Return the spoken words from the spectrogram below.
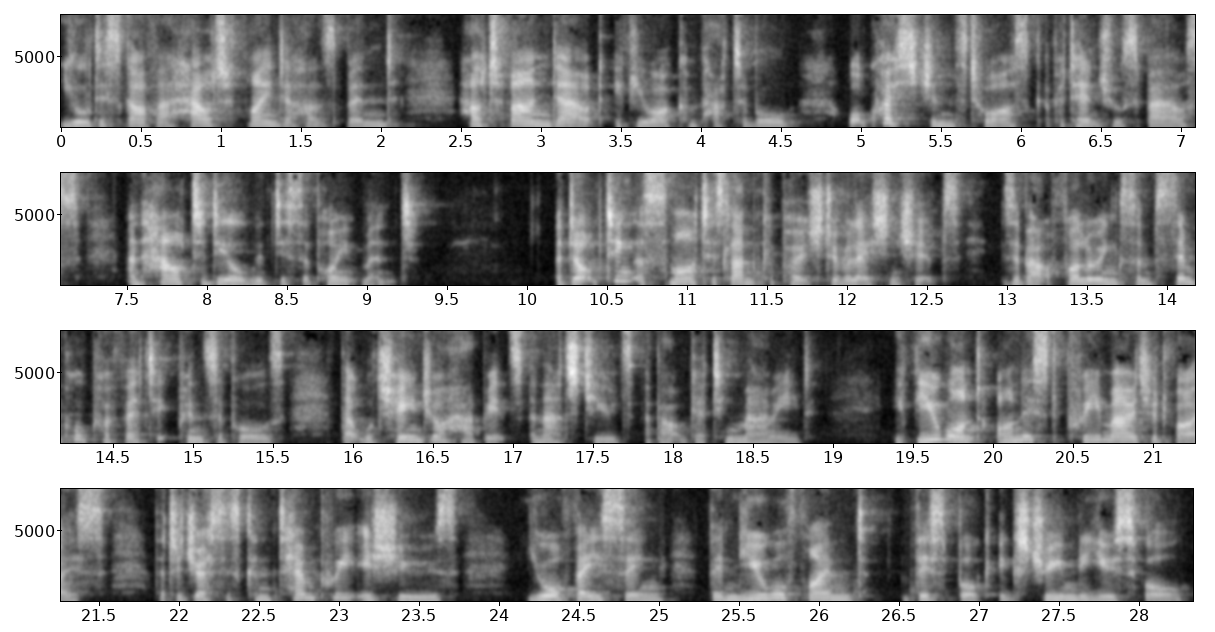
you'll discover how to find a husband, how to find out if you are compatible, what questions to ask a potential spouse, and how to deal with disappointment. Adopting a smart Islamic approach to relationships is about following some simple prophetic principles that will change your habits and attitudes about getting married. If you want honest pre marriage advice that addresses contemporary issues you're facing, then you will find this book extremely useful.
